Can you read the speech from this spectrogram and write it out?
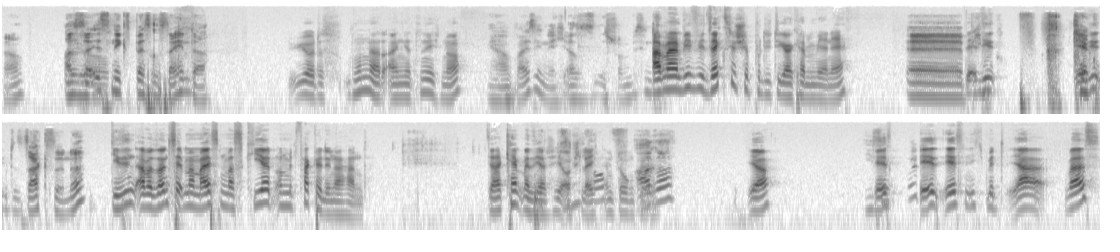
Ja. Also da Ja. ist nichts Besseres dahinter. Ja, das wundert einen jetzt nicht, ne? Ja, weiß ich nicht. Also es ist schon ein bisschen. Aber wie viele sächsische Politiker kennen wir, ne? äh, Der- die- der ja, die- gute Sachse, ne? Die sind aber sonst ja immer meistens maskiert und mit Fackeln in der Hand. Da kennt man sie natürlich auch schlecht im Dunkeln. Ara? Ja? Er ist, er, ist, er ist nicht mit. Ja, was?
